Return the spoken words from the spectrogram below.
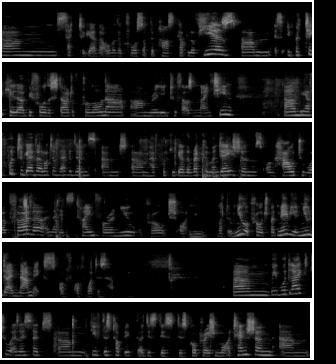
um, set together over the course of the past couple of years, um, in particular before the start of Corona, um, really in 2019, um, we have put together a lot of evidence and um, have put together recommendations on how to work further and that it's time for a new approach or new, not a new approach, but maybe a new dynamics of, of what is happening. Um, we would like to, as I said, um, give this topic, uh, this, this, this cooperation more attention um,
